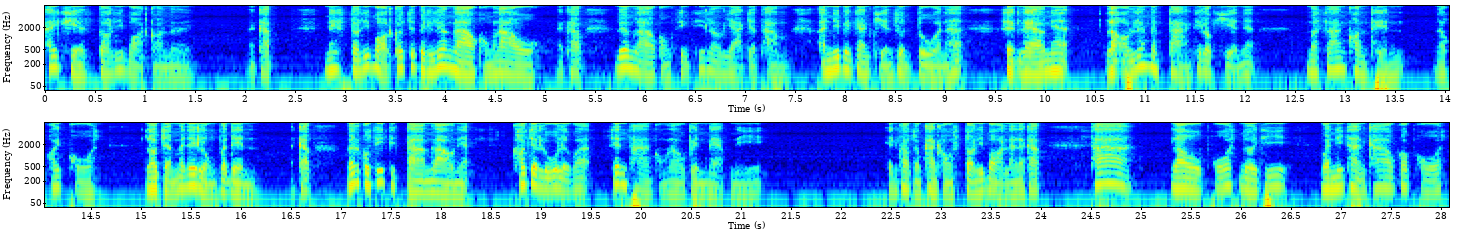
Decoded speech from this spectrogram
ให้เขียนสตอรี่บอร์ดก่อนเลยนะครับ ในสตอรี่บอร์ดก็จะเป็นเรื่องราวของเรานะครับ เรื่องราวของสิ่งที่เราอยากจะทำอันนี้เป็นการเขียนส่วนตัวนะฮะเสร็จแล้วเนี่ยเราเอาเรื่องต่างๆ ที่เราเขียนเนี่ยมาสร้างคอนเทนต์แล้วค่อยโพสต์ เราจะไม่ได้หลงประเด็นนะครับเพราะฉะนั้นคนที่ติดตามเราเนี่ยเขาจะรู้เลยว่าเส้นทางของเราเป็นแบบนี้ เห็นความสำคัญของสตอรี่บอร์ดแล้วนะครับ ถ้าเราโพสต์โดยที่วันนี้ทานข้าวก็โพสต์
